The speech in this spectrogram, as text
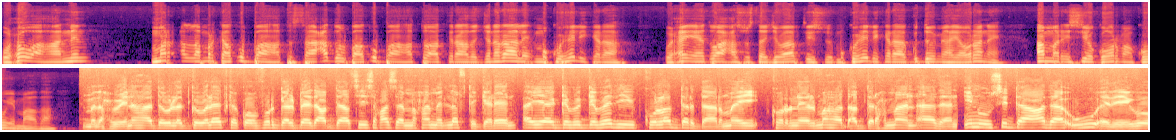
wuxuu ahaa nin mar alla markaad u baahato saacad walba aad u baahato aad tidhaahdo generaale ma ku heli karaa? Waxay ahayd waa xasuustaa jawaabtiisu ma ku heli karaa guddoomiyahay orane? Amar isiyo goormaan kuu imaadaa madaxweynaha dowlad goboleedka koonfur galbeed cabdicasiis xasan maxamed laftigareen ayaa gebagabadii kula dardaarmay korneel mahad cabdiraxmaan aadan inuu si daacada ugu adeego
